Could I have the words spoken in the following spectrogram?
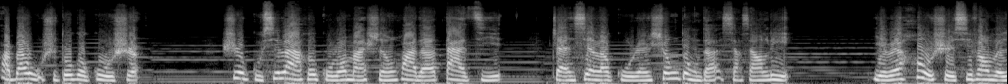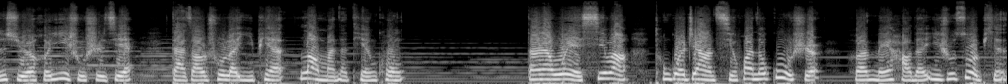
二百五十多个故事，是古希腊和古罗马神话的大集，展现了古人生动的想象力。也为后世西方文学和艺术世界打造出了一片浪漫的天空。当然，我也希望通过这样奇幻的故事和美好的艺术作品，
